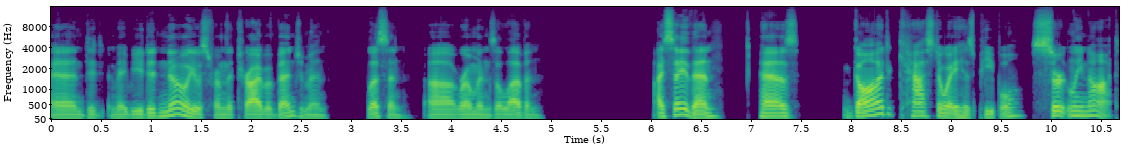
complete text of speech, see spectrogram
and did, maybe you didn't know he was from the tribe of Benjamin. Listen, uh, Romans 11. I say then, has God cast away his people? Certainly not.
